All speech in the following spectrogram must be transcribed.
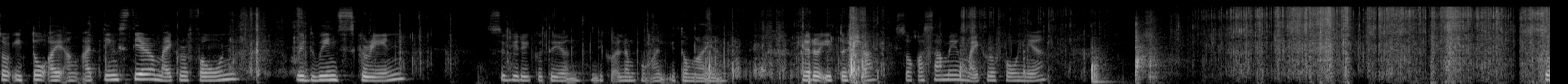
So, ito ay ang ating stereo microphone with windscreen. Siguro ko to yun. Hindi ko alam kung an ito nga yun. Pero ito siya. So, kasama yung microphone niya. So,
